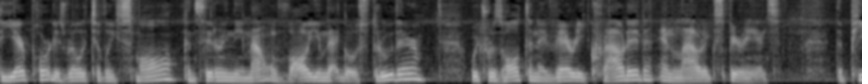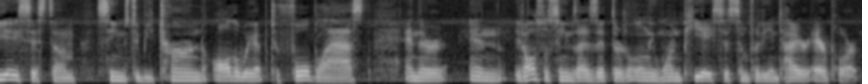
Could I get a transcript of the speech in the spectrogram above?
The airport is relatively small considering the amount of volume that goes through there, which results in a very crowded and loud experience. The PA system seems to be turned all the way up to full blast, and there and it also seems as if there's only one PA system for the entire airport.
